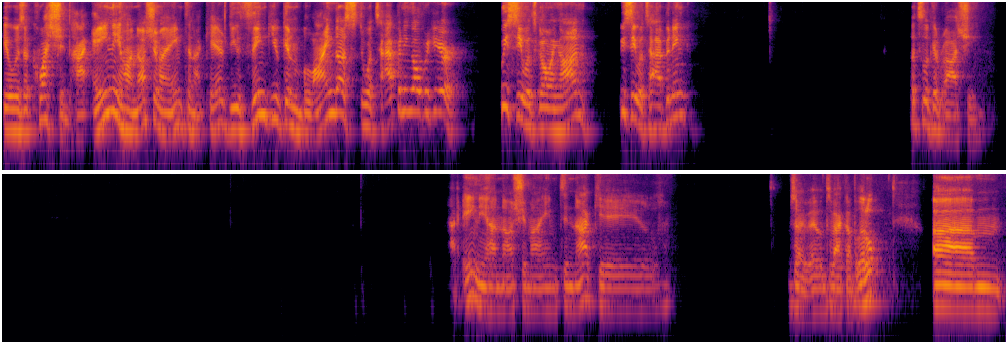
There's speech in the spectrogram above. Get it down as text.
it was a question. Do you think you can blind us to what's happening over here? We see what's going on. We see what's happening. Let's look at Rashi. I'm sorry, let's back up a little. Um,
